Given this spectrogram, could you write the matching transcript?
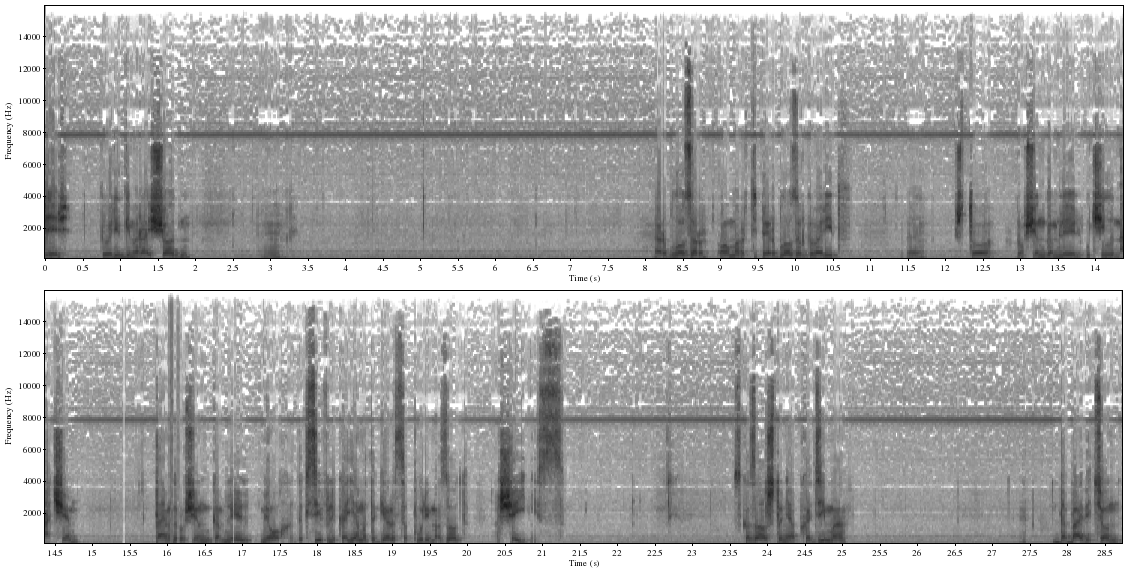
Теперь говорит Гемора еще один. Арблозер Омар. Теперь Блозер говорит, э, что Рушин Гамлель учил иначе. Тайм Рушин Гамлель Меоха. Дексив Ликаема Тагереса Пури Мазот Ашейнис. Сказал, что необходимо добавить, он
